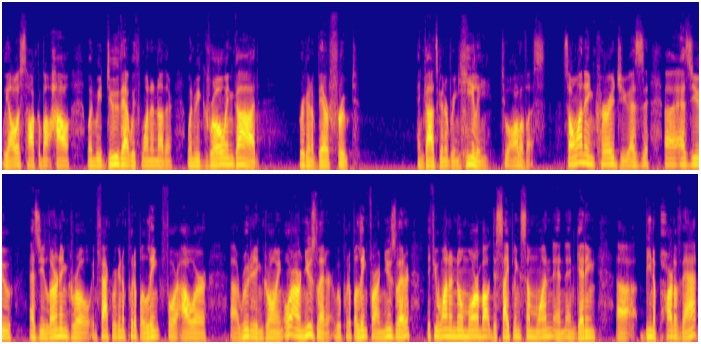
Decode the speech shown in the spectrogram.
we always talk about how when we do that with one another, when we grow in God, we're going to bear fruit. And God's going to bring healing to all of us. So I want to encourage you as, uh, as, you, as you learn and grow. In fact, we're going to put up a link for our uh, Rooted in Growing or our newsletter. We'll put up a link for our newsletter. If you want to know more about discipling someone and, and getting, uh, being a part of that,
